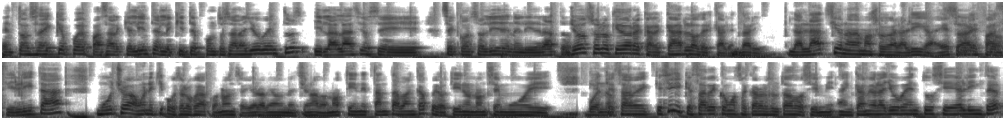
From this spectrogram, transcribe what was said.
entonces ahí qué puede pasar, que el Inter le quite puntos a la Juventus y la Lazio se, se consolide en el liderato. Yo solo quiero recalcar lo del calendario. La Lazio nada más juega la liga. Eso le Exacto. facilita mucho a un equipo que solo juega con 11. Ya lo habíamos mencionado. No tiene tanta banca, pero tiene un 11 muy bueno. que sabe que sí, que sabe cómo sacar resultados. Y en cambio la Juventus y el Inter,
